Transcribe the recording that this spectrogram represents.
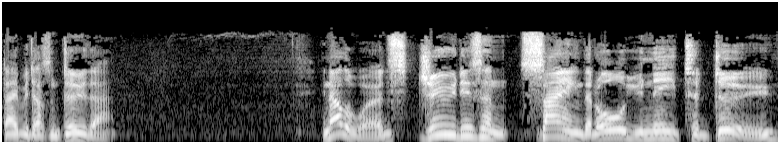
David doesn't do that. In other words, Jude isn't saying that all you need to do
